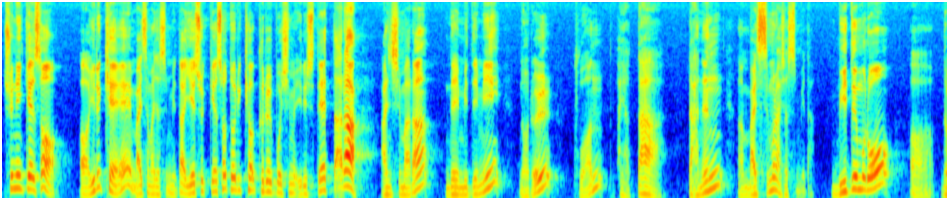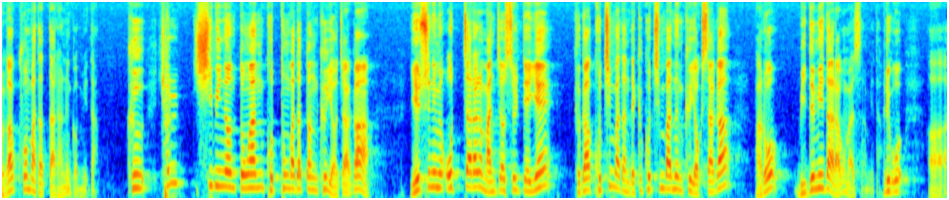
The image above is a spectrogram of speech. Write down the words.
주님께서 어, 이렇게 말씀하셨습니다. 예수께서 돌이켜 그를 보시며 이르시되 따라 안심하라 내 믿음이 너를 구원하였다 라는 어, 말씀을 하셨습니다. 믿음으로 어, 너가 구원받았다라는 겁니다. 그혈 12년 동안 고통받았던 그 여자가 예수님의 옷자락을 만졌을 때에 그가 고침받았는데 그 고침받은 그 역사가 바로 믿음이다라고 말씀합니다. 그리고 어,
